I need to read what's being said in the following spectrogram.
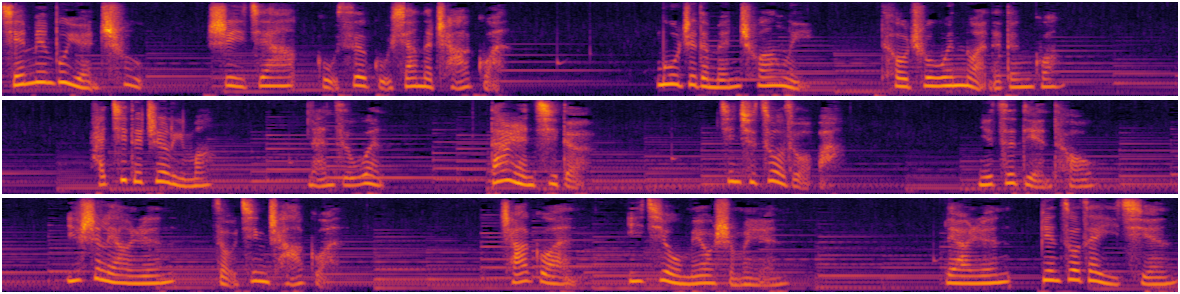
前面不远处是一家古色古香的茶馆，木质的门窗里透出温暖的灯光。还记得这里吗？男子问。当然记得。进去坐坐吧。女子点头。于是两人走进茶馆。茶馆依旧没有什么人，两人便坐在以前。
